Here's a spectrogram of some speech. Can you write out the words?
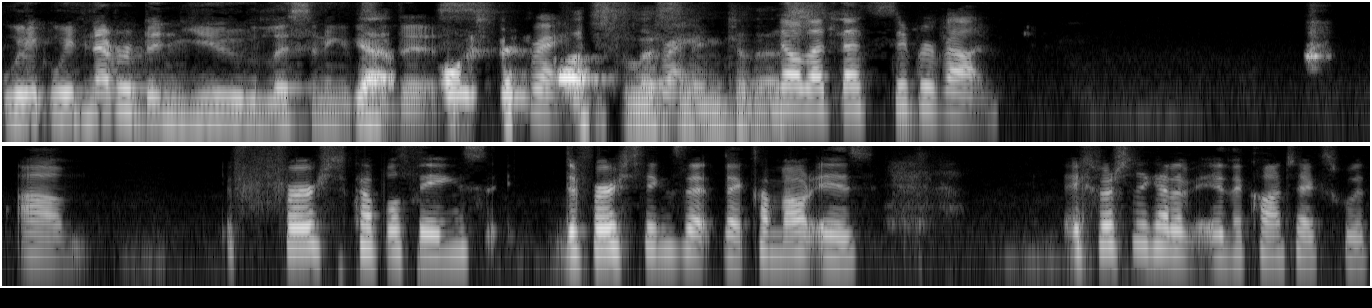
we we've never been you listening yeah, to this. always been Right, us listening to this. No, that that's super valid. Um, first couple things. The first things that that come out is, especially kind of in the context with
